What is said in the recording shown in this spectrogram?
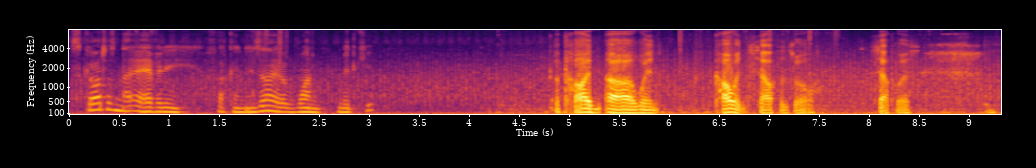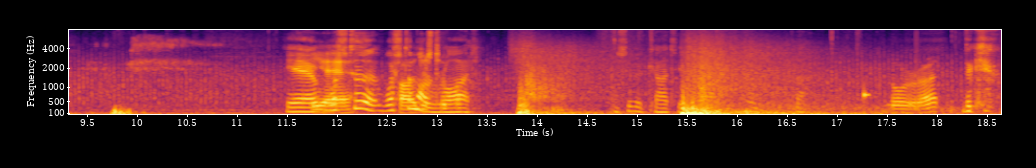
This guy doesn't have any fucking. He's only got one medkit. A car uh went car went south as well. Southwest. Yeah, Yeah, watch to watch to my right. I should have car to your right. Alright. fuck. The ca-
